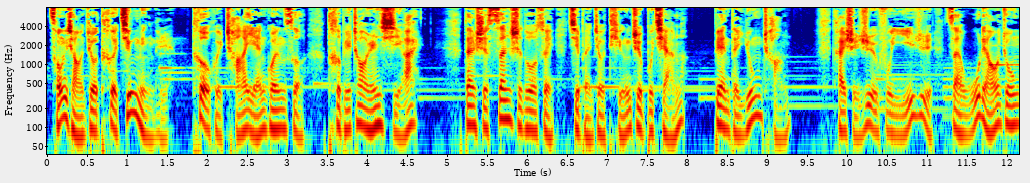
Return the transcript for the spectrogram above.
从小就特精明的人，特会察言观色，特别招人喜爱，但是三十多岁基本就停滞不前了，变得庸常，开始日复一日在无聊中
